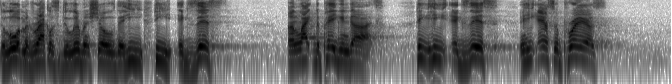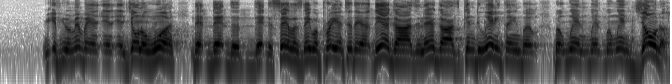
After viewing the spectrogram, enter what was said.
The Lord miraculous deliverance shows that he, he exists unlike the pagan gods. He, he exists and he answered prayers. If you remember in, in, in, Jonah 1, that, that, the, that the sailors, they were praying to their, their gods and their gods couldn't do anything. But, but when, when, when Jonah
